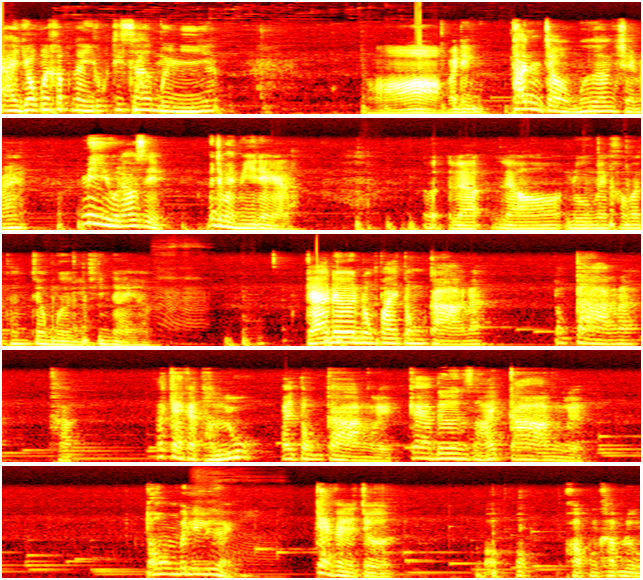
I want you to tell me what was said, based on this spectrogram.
นายกไหมครับนายกที่สร้างเมืองนี้อะอ๋อหมายถึงท่านเจ้าเมืองใช่ไหมมีอยู่แล้วสิไม่จะไม่มีได้ไงล่ะเออแล้วแล้วรู้ไหมครับว่าท่านเจ้าเมืองอยู่ที่ไหนครับ แกเดินลงไปตรงกลางนะตรงกลางนะครับแล้วแกก็ทะลุไปตรงกลางเลย แกเดินสายกลางเลย ตรงไปเรื่อยๆแกก็จะเจอออขอบคุณครับลุง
